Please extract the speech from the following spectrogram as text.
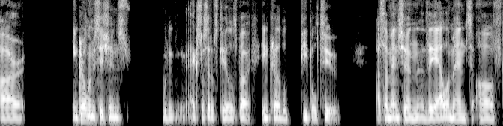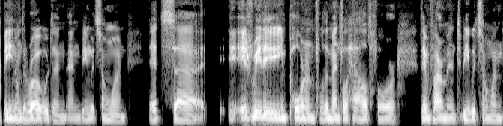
are incredible musicians with an extra set of skills but incredible people too. As i mentioned the element of being on the road and and being with someone it's uh is really important for the mental health for the environment to be with someone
